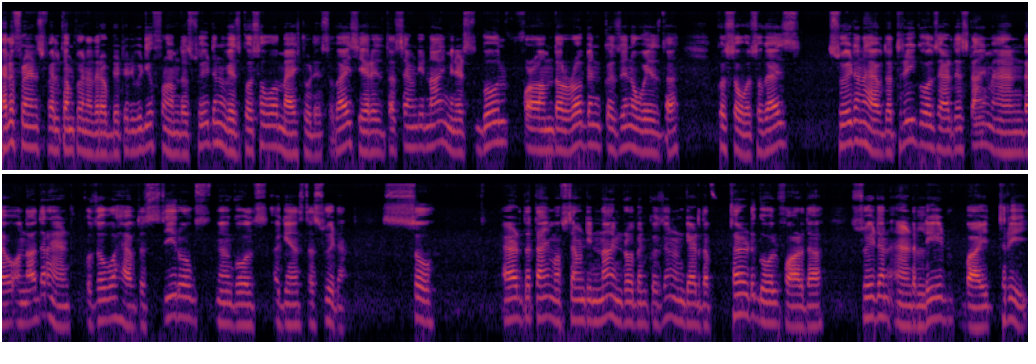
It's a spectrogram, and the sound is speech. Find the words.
Hello friends, welcome to another updated video from the Sweden vs Kosovo match today. So guys, here is the 79 minutes goal from the Robin Quaison with the Kosovo. So guys, Sweden have the three goals at this time and uh, on the other hand, Kosovo have the zero uh, goals against the Sweden. So at the time of 79, Robin Quaison get the third goal for the Sweden and lead by 3.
